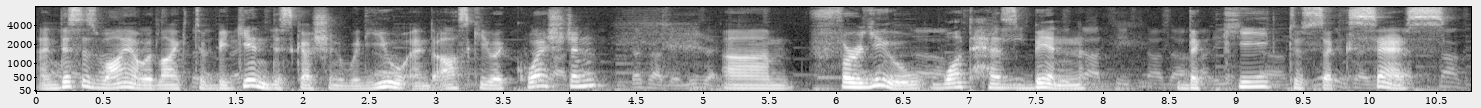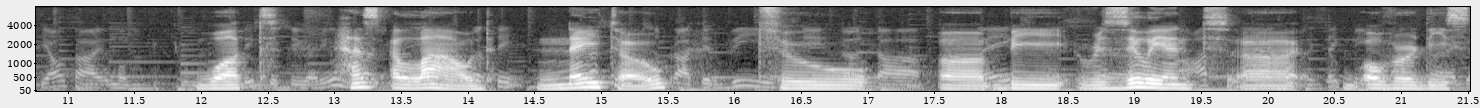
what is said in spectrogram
And this is why I would like to begin discussion with you and ask you a question. Um, for you, what has been the key to success what has allowed NATO to uh, be resilient uh, over these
